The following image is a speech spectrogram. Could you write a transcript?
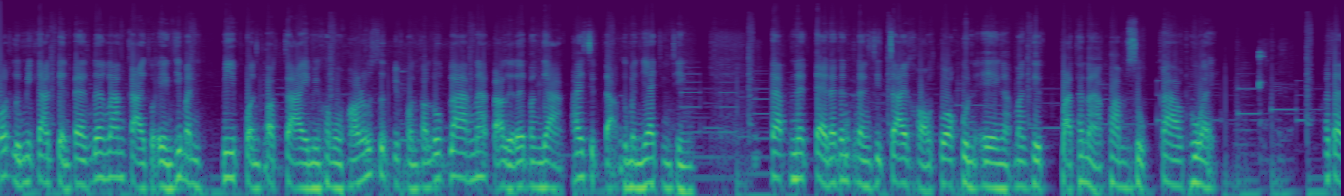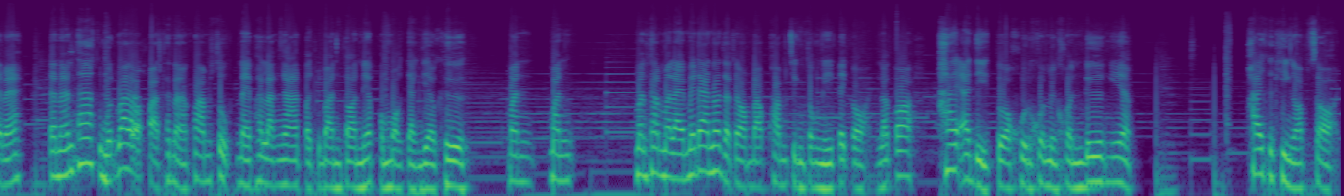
ลดหรือมีการเปลี่ยนแปลงเรื่องร่างกายตัวเองที่มันมีผลต่อใจมีความความรู้สึกมีผลต่อรูปร่างหน้าตาหรืออะไรบางอย่างไพ่สิบดาบคือมันแย่จริง ๆ แต่ในแต่ในตำแหน่งจิตใจของตัวคุณเองอะมันคือปรารถนาความสุขก้าวถ้วย เข้าใจไหมดังนั้นถ้าสมมติว่าเราปรารถนาความสุขในพลังงานปัจจุบันตอนนี้ผมบอกอย่างเดียวคือ มันมันมันทำอะไรไม่ได้นอกจากจะยอมรับความจริงตรงนี้ไปก่อน แล้วก็ไพ่อดีตตัวคุณคุณเป็นคนดื้อเงียบไพ่คือ King of Swords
